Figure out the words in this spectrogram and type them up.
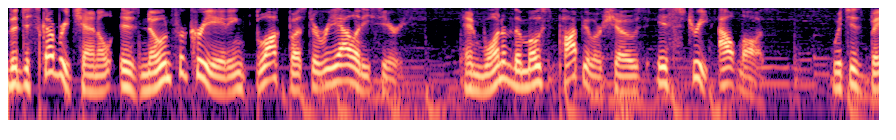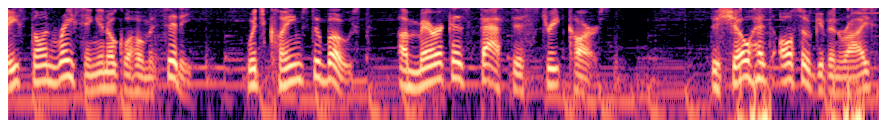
The Discovery Channel is known for creating blockbuster reality series, and one of the most popular shows is Street Outlaws, which is based on racing in Oklahoma City, which claims to boast America's fastest street cars. The show has also given rise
